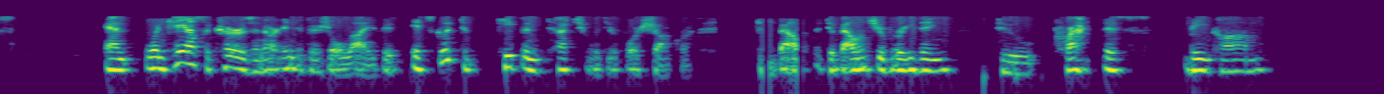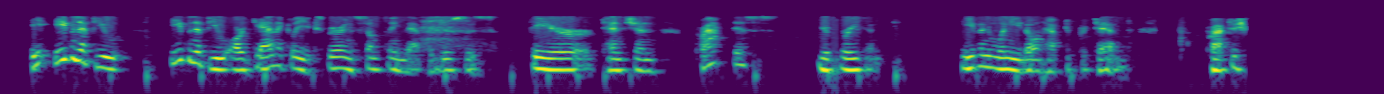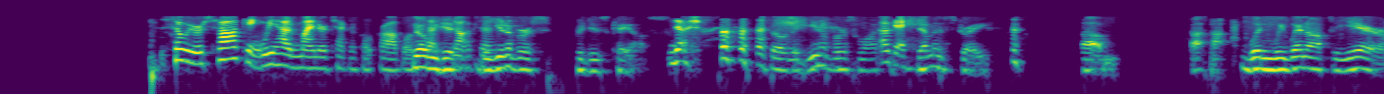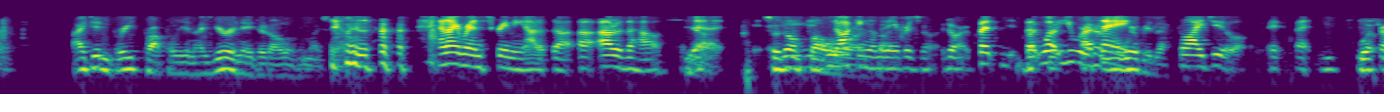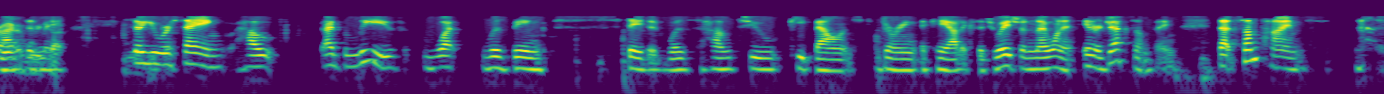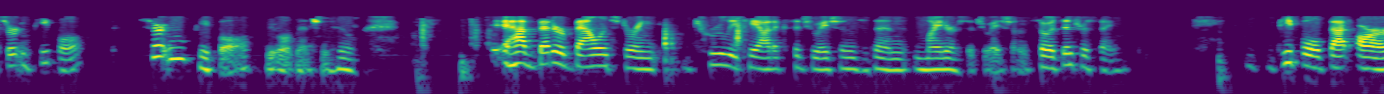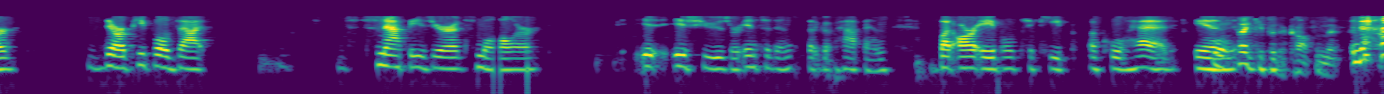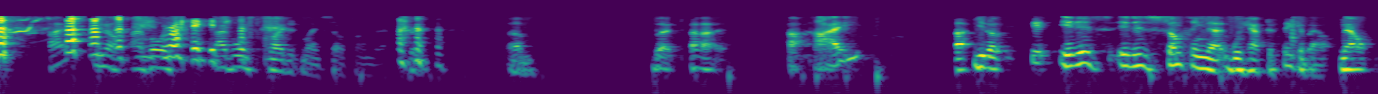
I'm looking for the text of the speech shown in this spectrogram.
and when chaos occurs in our individual life, it, it's good to keep in touch with your fourth chakra, to balance, to balance your breathing, to practice being calm. E- even if you even if you organically experience something that produces fear or tension, practice your breathing, even when you don't have to pretend. Practice So we were talking. We had a minor technical problem. No, we didn't. The universe produced chaos. No. So the universe wants Okay. to demonstrate. Um, I, I, when we went off the air, I didn't breathe properly and I urinated all over myself. and I ran screaming out of the uh, out of the house. Yeah. Uh, So don't follow knocking on the neighbor's door- door. But but, what you were I don't saying. we. Well, I do. It, but you distracted me. got- So you were saying how I believe what was being stated was how to keep balanced during a chaotic situation. And I want to interject something that sometimes certain people, certain people, we won't mention who, have better balance during truly chaotic situations than minor situations. So it's interesting. People that are, there are people that snap easier at smaller I- issues or incidents that go- happen, but are able to keep a cool head Well, thank you for the compliment. I, you know, I've always, right. I've always prided myself on that. Um, but uh, I, uh, you know, it, it is it is something that we have to think about. Now,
